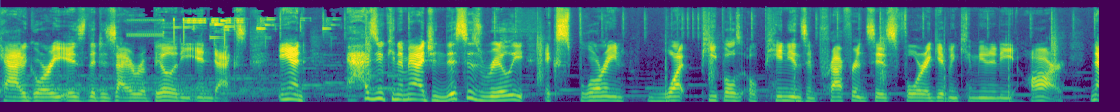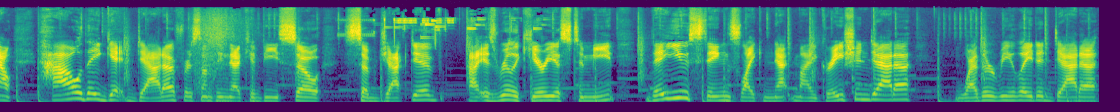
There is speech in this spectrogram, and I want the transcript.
category is the desirability index. And as you can imagine, this is really exploring what people's opinions and preferences for a given community are. Now, how they get data for something that could be so subjective uh, is really curious to me. They use things like net migration data, weather related data,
